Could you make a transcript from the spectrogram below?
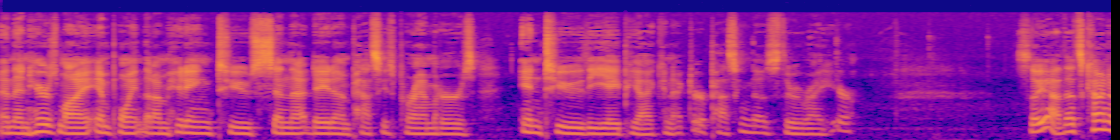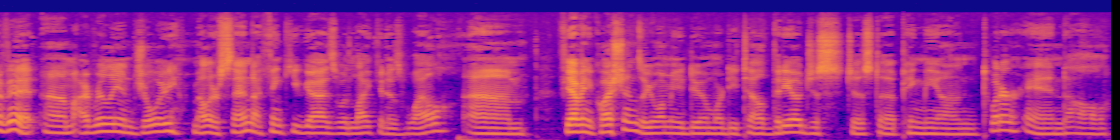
And then here's my endpoint that I'm hitting to send that data and pass these parameters into the API connector, passing those through right here. So yeah, that's kind of it. Um, I really enjoy MailerSend. I think you guys would like it as well. Um, if you have any questions or you want me to do a more detailed video, just just uh, ping me on Twitter and I'll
